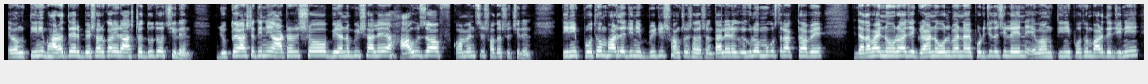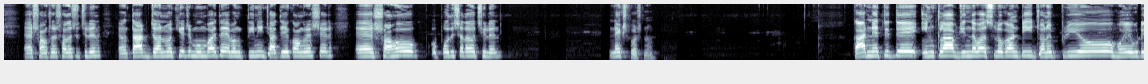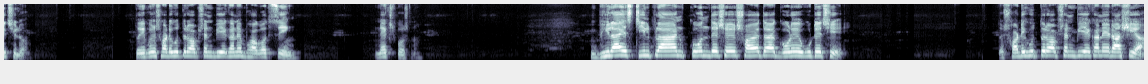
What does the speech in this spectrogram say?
এবং তিনি ভারতের বেসরকারি রাষ্ট্রদূতও ছিলেন। যুক্তরাষ্ট্রে তিনি আঠারোশো বিরানব্বই সালে হাউস অফ কমন্সের সদস্য ছিলেন। তিনি প্রথম ভারতের যিনি ব্রিটিশ সংসদ সদস্য তাহলে এগুলো মুখস্থ রাখতে হবে। দাদাভাই নৌরাজ গ্র্যান্ড ওল্ডম্যান নামে পরিচিত ছিলেন এবং তিনি প্রথম ভারতের যিনি সংসদ সদস্য ছিলেন এবং তার জন্ম কী হচ্ছে মুম্বাইতে এবং তিনি জাতীয় কংগ্রেসের সহ প্রতিষ্ঠাতাও ছিলেন। নেক্সট প্রশ্ন। কার নেতৃত্বে ইনকলাব জিন্দাবাদ স্লোগানটি জনপ্রিয় হয়ে উঠেছিল? তো এই প্রশ্নের সঠিক উত্তর অপশন বি এখানে, ভগৎ সিং। নেক্সট প্রশ্ন। ভিলাই স্টিল প্ল্যান্ট কোন দেশের সহায়তায় গড়ে উঠেছে? তো সঠিক উত্তর অপশন বি এখানে, রাশিয়া।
